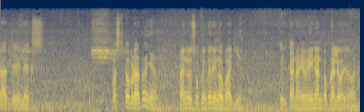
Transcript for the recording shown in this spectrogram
રાતે એલેક્સ મસ્ત કપડા હતા અહીંયા. ફાઇનલ શોપિંગ કરીને ભાગીએ. તડકાના હવે એના કપડાં લેવા જવાનું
